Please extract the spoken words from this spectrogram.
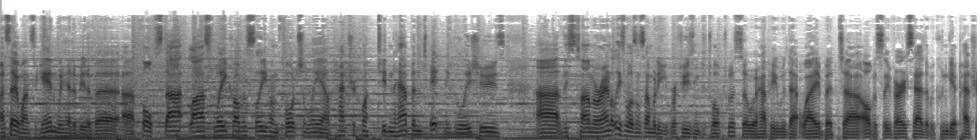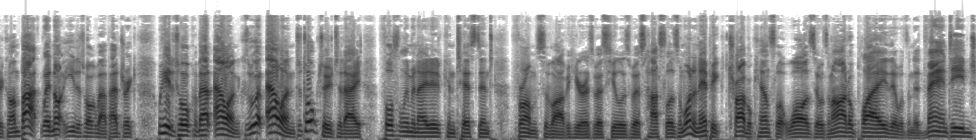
I say once again, we had a bit of a, a false start last week, obviously. Unfortunately, our Patrick one didn't happen. Technical issues uh, this time around. At least it wasn't somebody refusing to talk to us, so we're happy with that way. But uh, obviously, very sad that we couldn't get Patrick on. But we're not here to talk about Patrick. We're here to talk about Alan, because we've got Alan to talk to today, fourth eliminated contestant from Survivor Heroes vs. Healers vs. Hustlers. And what an epic tribal council it was. There was an idol play, there was an advantage,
